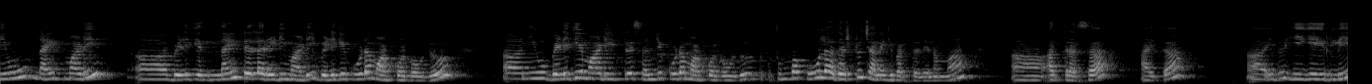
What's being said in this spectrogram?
ನೀವು ನೈಟ್ ಮಾಡಿ ಬೆಳಿಗ್ಗೆ ನೈಟ್ ಎಲ್ಲ ರೆಡಿ ಮಾಡಿ ಬೆಳಿಗ್ಗೆ ಕೂಡ ಮಾಡ್ಕೊಳ್ಬೋದು ನೀವು ಬೆಳಿಗ್ಗೆ ಮಾಡಿ ಇಟ್ಟರೆ ಸಂಜೆ ಕೂಡ ಮಾಡ್ಕೊಳ್ಬೋದು ತುಂಬ ಕೂಲ್ ಆದಷ್ಟು ಚೆನ್ನಾಗಿ ಬರ್ತದೆ ನಮ್ಮ ಅತ್ರಸ. ಆಯಿತಾ? ಇದು ಹೀಗೆ ಇರಲಿ.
